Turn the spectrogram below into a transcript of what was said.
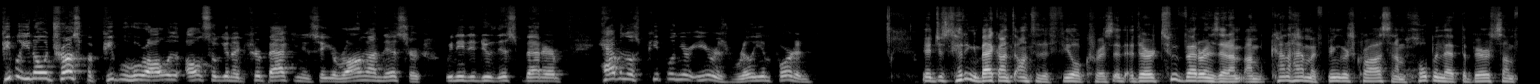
People you don't trust, but people who are always also going to chirp back and you say you're wrong on this or we need to do this better having those people in your ear is really important. Yeah, just hitting back onto, onto the field, Chris. Uh, there are two veterans that I'm, I'm kind of having my fingers crossed, and I'm hoping that the Bears some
